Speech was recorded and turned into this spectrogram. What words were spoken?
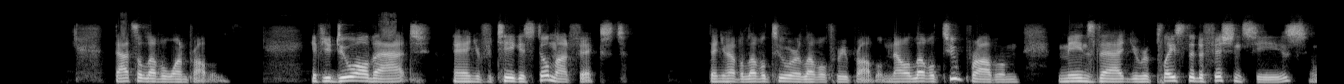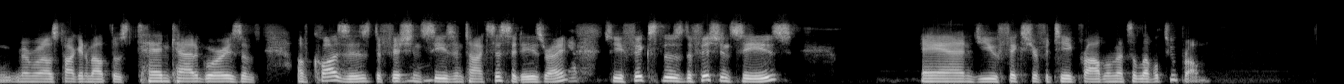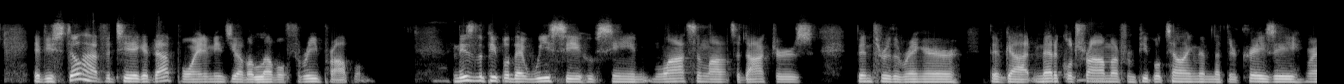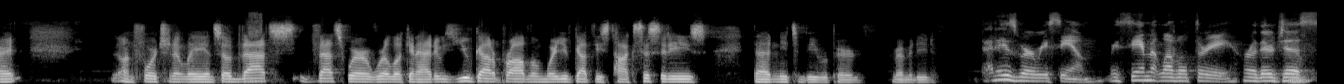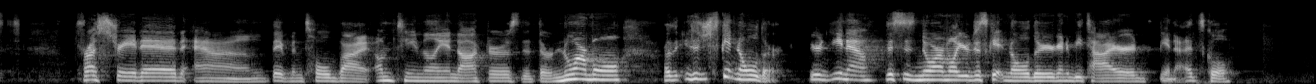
That's a level one problem. If you do all that and your fatigue is still not fixed, then you have a level two or a level three problem. Now, a level two problem means that you replace the deficiencies. Remember, when I was talking about those 10 categories of, of causes, deficiencies, mm-hmm. and toxicities, right? Yep. So you fix those deficiencies and you fix your fatigue problem. That's a level two problem. If you still have fatigue at that point, it means you have a level three problem. And these are the people that we see who've seen lots and lots of doctors, been through the wringer. They've got medical mm-hmm. trauma from people telling them that they're crazy, right? Mm-hmm. Unfortunately, and so that's that's where we're looking at. It was you've got a problem where you've got these toxicities that need to be repaired, remedied. That is where we see them. We see them at level three, where they're just. Yeah frustrated and they've been told by umpteen million doctors that they're normal or they're just getting older you're, you know, this is normal. You're just getting older. You're going to be tired. You know, it's cool.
